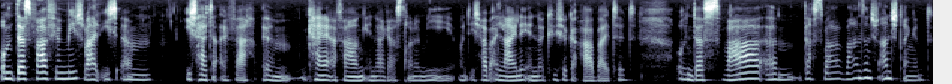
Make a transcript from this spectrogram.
Und das war für mich, weil ich ähm, ich hatte einfach ähm, keine Erfahrung in der Gastronomie und ich habe alleine in der Küche gearbeitet. Und das war, ähm, das war wahnsinnig anstrengend.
